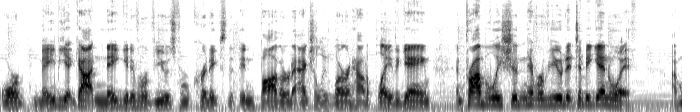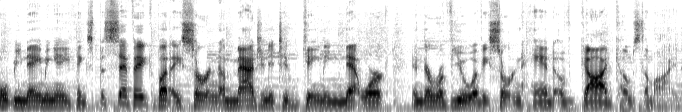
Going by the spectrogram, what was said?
or maybe it got negative reviews from critics that didn't bother to actually learn how to play the game and probably shouldn't have reviewed it to begin with. I won't be naming anything specific, but a certain imaginative gaming network and their review of a certain Hand of God comes to mind.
